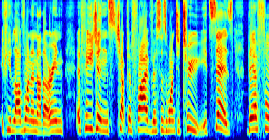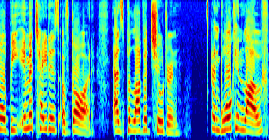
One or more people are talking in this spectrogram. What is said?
If you love one another. Or in Ephesians chapter 5, verses 1 to 2, it says, Therefore be imitators of God as beloved children, and walk in love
